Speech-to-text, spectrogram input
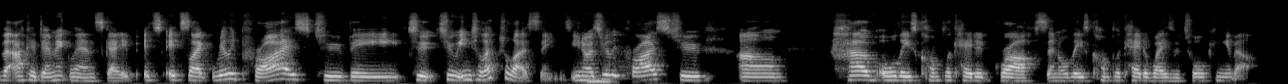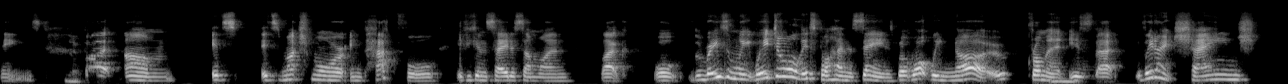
the academic landscape it's it's like really prized to be to to intellectualize things you know it's really prized to um have all these complicated graphs and all these complicated ways of talking about things Yeah. but um it's it's much more impactful if you can say to someone like well the reason we we do all this behind the scenes but what we know from it Mm-hmm. that if we don't change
